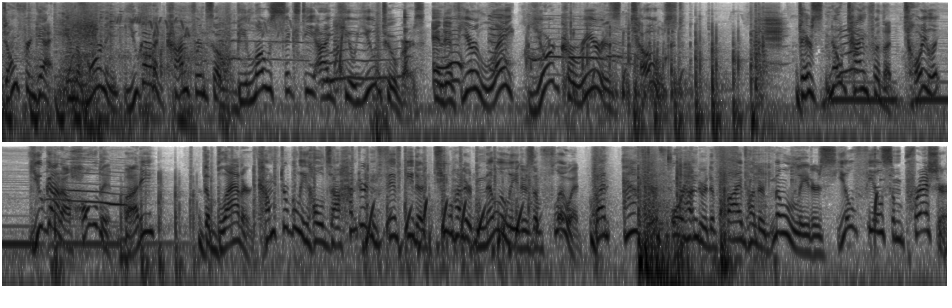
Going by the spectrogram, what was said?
don't forget, in the morning, you got a conference of below 60 IQ YouTubers. And if you're late, your career is toast. There's no time for the toilet. You gotta hold it, buddy. The bladder comfortably holds 150 to 200 milliliters of fluid, but after 400 to 500 milliliters, you'll feel some pressure.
